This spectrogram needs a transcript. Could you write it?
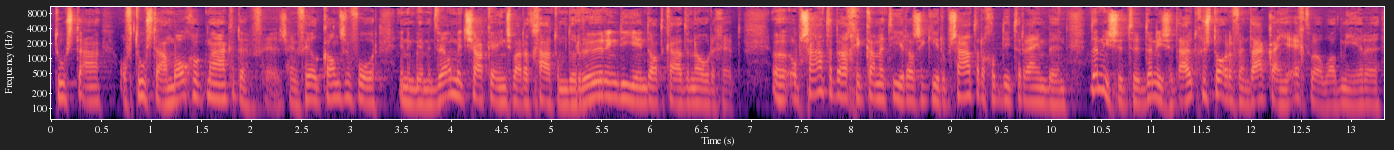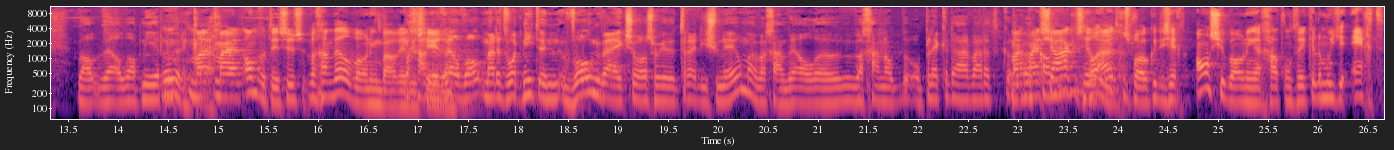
toestaan, of toestaan mogelijk maken. Daar zijn veel kansen voor. En ik ben het wel met Jacques eens waar het gaat om de reuring die je in dat kader nodig hebt. Eh, op zaterdag, ik kan het hier, als ik hier op zaterdag op dit terrein ben, dan is het, eh, dan is het uitgestorven. En daar kan je echt wel wat meer, eh, wel, wel wat meer reuring Maar, krijgen. maar het antwoord is dus, we gaan wel woningbouw We gaan wel maar het wordt niet een woonwijk zoals we traditioneel, maar we gaan wel we gaan op, op plekken daar waar het Maar, waar maar kan Sjaak is heel wonen. uitgesproken. Die zegt, als je woningen gaat ontwikkelen, moet je echt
